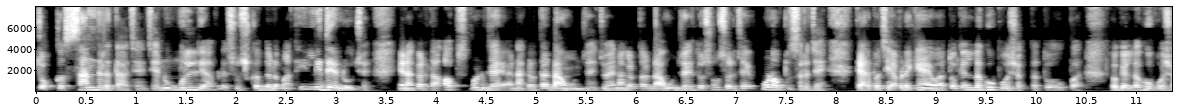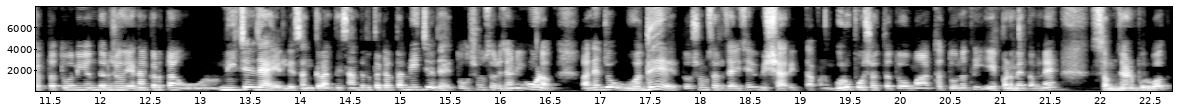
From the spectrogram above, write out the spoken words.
ચોક્કસ સાંદ્રતા છે, જેનું મૂલ્ય આપણે શુષ્ક દળમાંથી લીધેલું છે. એના કરતાં અપ્સ પણ જાય એના કરતાં ડાઉન જાય. જો એના કરતાં ડાઉન જાય તો શું સર્જાય? ઉણપ સર્જાય. ત્યાર પછી આપણે ક્યાં આવ્યા તો કે લઘુપોષક તત્વો ઉપર. તો કે લઘુ પોષક તત્વોની અંદર જો એના કરતાં નીચે જાય, એટલે સંક્રાંતિ સાંદ્રતા કરતાં નીચે જાય તો શું સર્જાની ઉણપ. અને જો વધે તો શું સર્જાય છે વિષારિતતા પણ. ગુરુ પોષક તત્વોમાં થતું નથી એ પણ મેં તમને સમજણપૂર્વક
